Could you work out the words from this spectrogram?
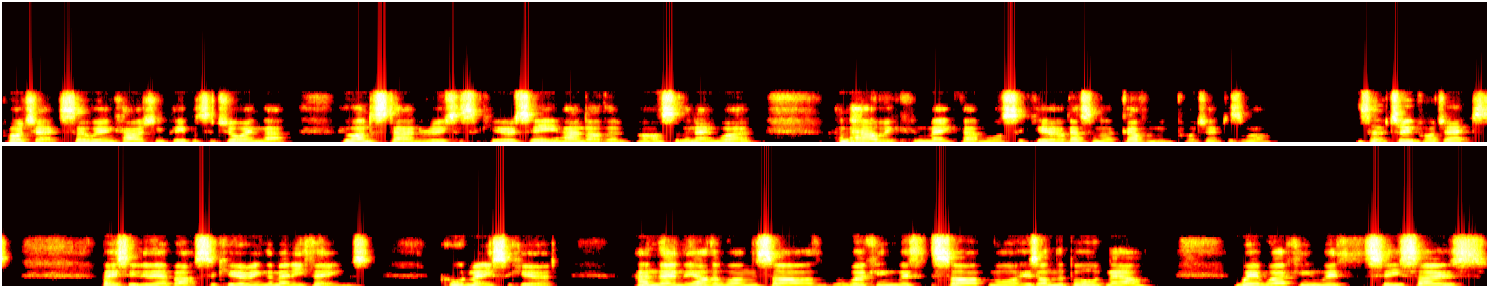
project. So we're encouraging people to join that who understand router security and other parts of the network and how we can make that more secure. That's a government project as well. So two projects. Basically, they're about securing the many things called ManySecured. And then the other ones are working with Sarb Moore, who's on the board now. We're working with CISOs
